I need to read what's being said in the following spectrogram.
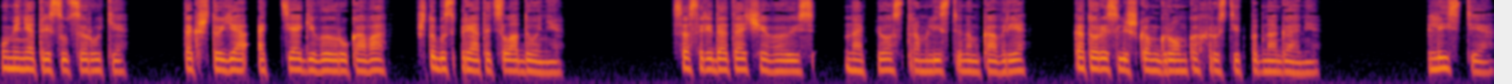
У меня трясутся руки, так что я оттягиваю рукава, чтобы спрятать ладони. Сосредотачиваюсь на пестром лиственном ковре, который слишком громко хрустит под ногами. Листья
